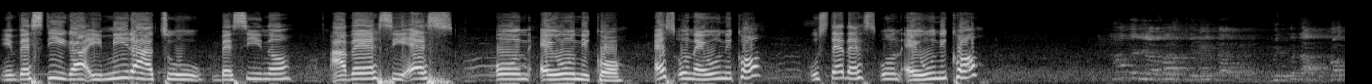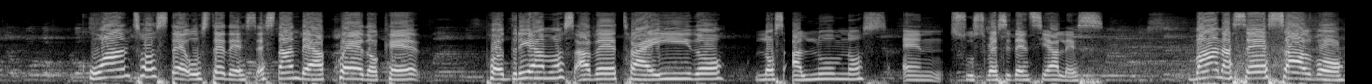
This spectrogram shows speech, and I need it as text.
investiga y mira a tu vecino a ver si es un único. ¿Es un único? ¿Usted es un único? ¿Cuántos de ustedes están de acuerdo que podríamos haber traído los alumnos en sus residenciales? Van a ser salvos.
